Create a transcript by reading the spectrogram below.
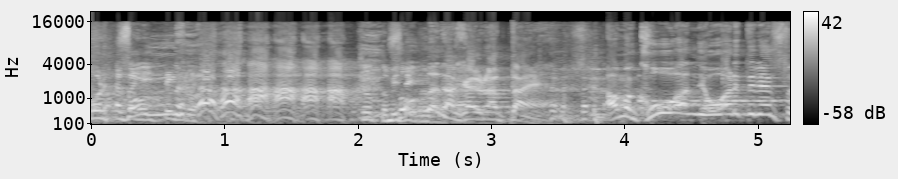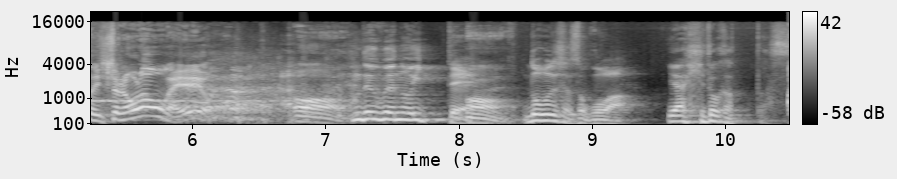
俺は先行ってくるわ。ちょっと見てくる。そんな仲良くなったんや。あんま公安に追われてるやつと一緒におらん方がええよ。ほん。で上野行って、うどうでしたそこは？いやひどかったっす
